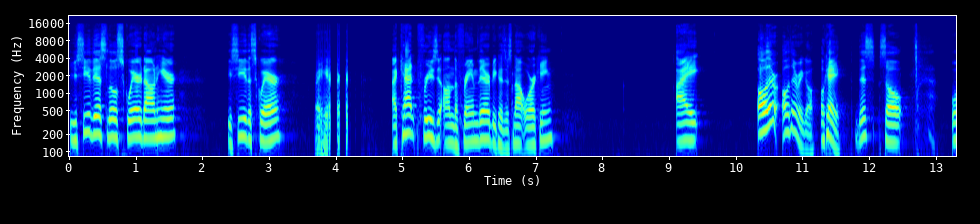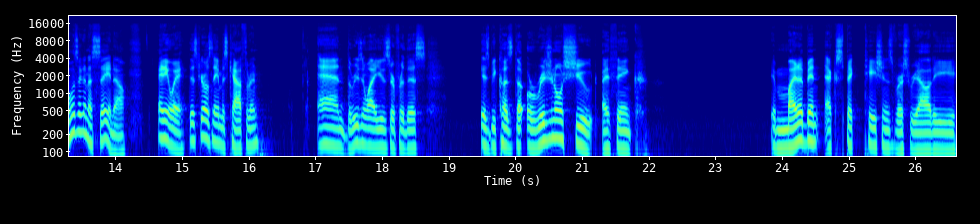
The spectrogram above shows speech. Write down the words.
You see this little square down here? You see the square right here? I can't freeze it on the frame there because it's not working. I Oh there oh there we go. Okay. This so what was I gonna say now? Anyway, this girl's name is Catherine. And the reason why I used her for this is because the original shoot, I think it might have been expectations versus reality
